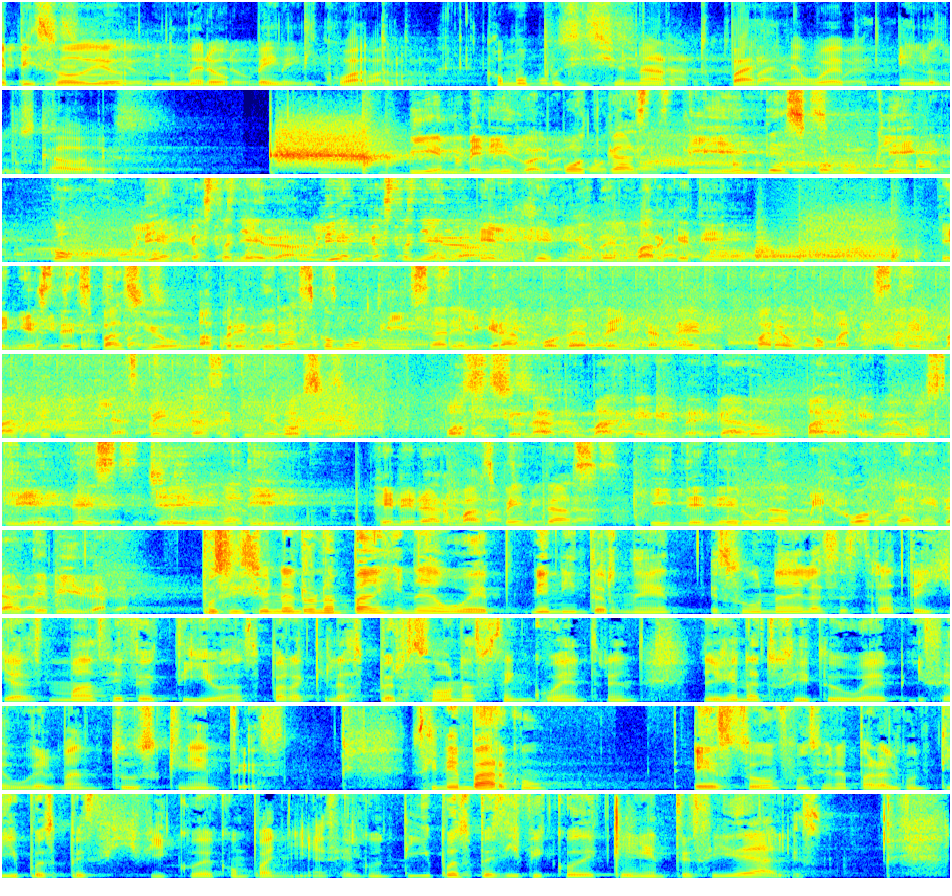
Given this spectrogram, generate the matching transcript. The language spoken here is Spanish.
Episodio número 24. ¿Cómo posicionar tu página web en los buscadores? Bienvenido al podcast Clientes con un clic con Julián Castañeda. Julián Castañeda, el genio del marketing. En este espacio aprenderás cómo utilizar el gran poder de Internet para automatizar el marketing y las ventas de tu negocio. Posicionar tu marca en el mercado para que nuevos clientes lleguen a ti, generar más ventas y tener una mejor calidad de vida. Posicionar una página web en Internet es una de las estrategias más efectivas para que las personas se encuentren, lleguen a tu sitio web y se vuelvan tus clientes. Sin embargo, esto funciona para algún tipo específico de compañías y algún tipo específico de clientes ideales.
